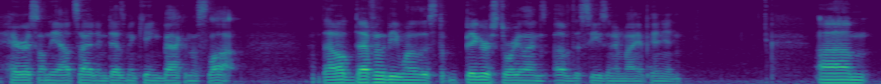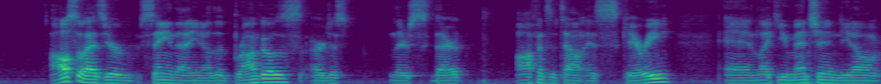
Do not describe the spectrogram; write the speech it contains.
Harris on the outside and Desmond King back in the slot. That'll definitely be one of the st- bigger storylines of the season, in my opinion. Um, also, as you're saying that, you know, the Broncos are just there's their offensive talent is scary, and like you mentioned, you know,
